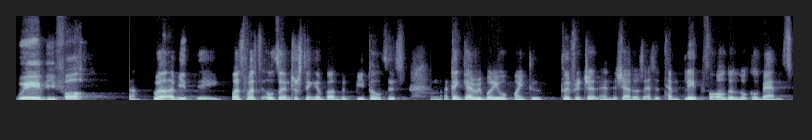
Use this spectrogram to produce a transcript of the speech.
Way before. well. I mean, what's what's also interesting about the Beatles is, I think everybody will point to Cliff Richard and the Shadows as a template for all the local bands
